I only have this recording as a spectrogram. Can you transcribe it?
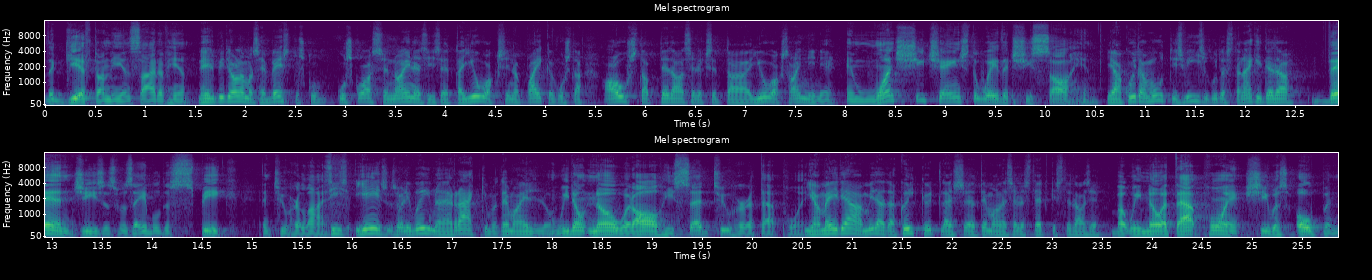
the gift on the inside of him. Neil pidi olema see vestlus, kus kohas see naine siis, et ta jõuaks sinna paika, kus ta austab teda selleks, et ta jõuaks Annini. And once she changed the way that she saw him, ja kui ta muutis viisi, kuidas ta nägi teda, then Jesus was able to speak into her life. siis Jeesus oli võimeline rääkima tema ellu. We don't know what all he said to her at that point, ja me ei tea, mida ta kõike ütles temale sellest hetkest edasi, but we know at that point she was open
